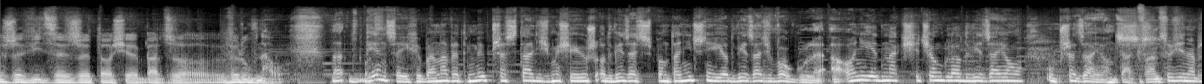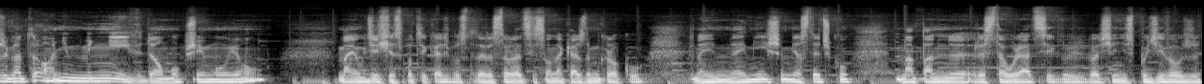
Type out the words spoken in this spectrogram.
że widzę, że to się bardzo wyrównało. No, więcej chyba, nawet my przestaliśmy się już odwiedzać spontanicznie i odwiedzać w ogóle, a oni jednak się ciągle odwiedzają uprzedzając. Tak, Francuzi na przykład, oni mniej w domu przyjmują, mają gdzie się spotykać, bo te restauracje są na każdym kroku. W naj, najmniejszym miasteczku ma pan restaurację, który właśnie nie spodziewał, że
